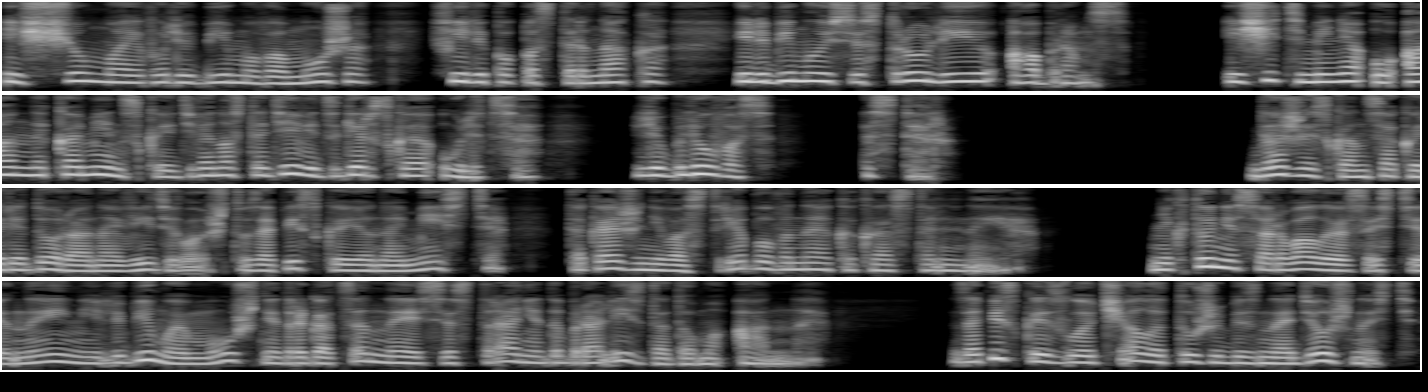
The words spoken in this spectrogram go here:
«Ищу моего любимого мужа Филиппа Пастернака и любимую сестру Лию Абрамс. Ищите меня у Анны Каминской, 99, Сгерская улица. Люблю вас, Эстер». Даже из конца коридора она видела, что записка ее на месте, такая же невостребованная, как и остальные. Никто не сорвал ее со стены, ни любимый муж, ни драгоценная сестра не добрались до дома Анны. Записка излучала ту же безнадежность,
